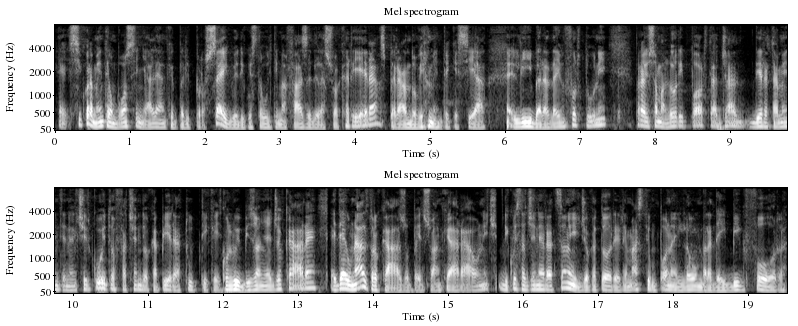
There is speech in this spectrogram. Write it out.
è sicuramente un buon segnale anche per il proseguio di questa ultima fase della sua carriera sperando ovviamente che sia libera da infortuni però insomma lo riporta già direttamente nel circuito facendo capire a tutti che con lui bisogna giocare ed è un altro caso penso anche a Raonic di questa generazione di giocatori rimasti un po' nell'ombra dei Big Four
